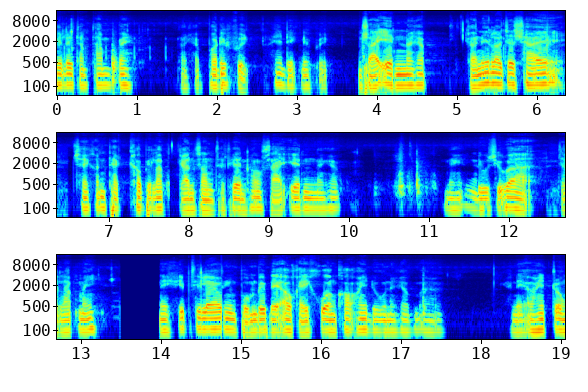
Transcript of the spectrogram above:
ก็เลยทำทำไปนะครับ พอได้ฝึกให้เด็กได้ฝึกสายเอ็นนะครับ คราวนี้เราจะใช้ใช้คอนแทคเข้าไปรับการสั่นสะเทือนของสายเอ็นนะครับนี่ดูสิว่าจะรับไหม ในคลิปที่แล้วซึ่งผมได้ได้เอาไขควงเคาะให้ดูนะครับว่าอันนี้เอาให้ตรง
